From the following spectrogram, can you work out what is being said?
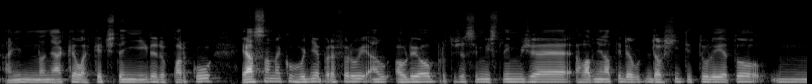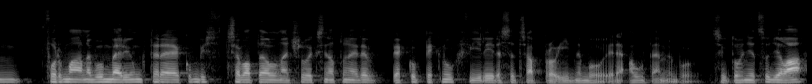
ani na nějaké lehké čtení někde do parku. Já sám jako hodně preferuji audio, protože si myslím, že hlavně na ty další tituly je to mm, forma nebo medium, které je jakoby vstřebatelné. Člověk si na to najde jako pěknou chvíli, jde se třeba projít nebo jede autem nebo si u toho něco dělá.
